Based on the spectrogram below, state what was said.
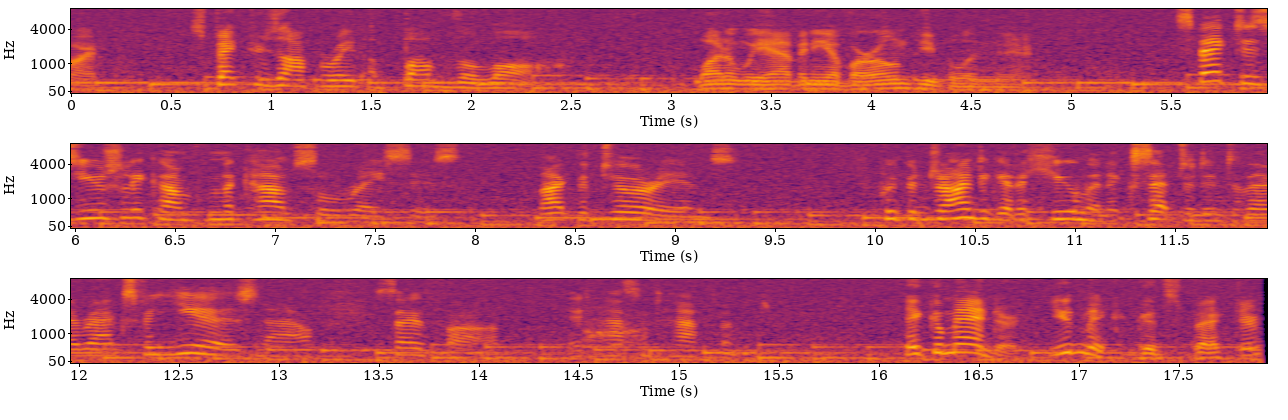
part. Spectres operate above the law. Why don't we have any of our own people in there? Spectres usually come from the Council races, like the Turians. We've been trying to get a human accepted into their ranks for years now. So far, it hasn't happened. Hey, Commander, you'd make a good Spectre.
